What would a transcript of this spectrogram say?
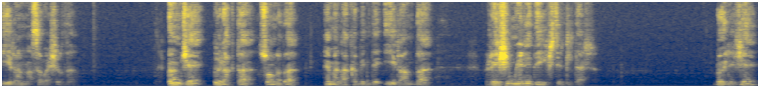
İran'la savaşırdı. Önce Irak'ta sonra da hemen akabinde İran'da rejimleri değiştirdiler. Böylece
